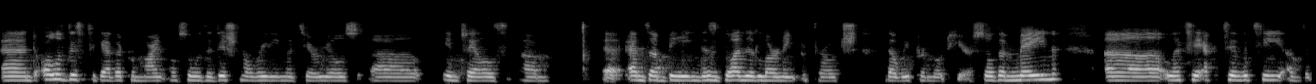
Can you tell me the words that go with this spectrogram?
and all of this together combined also with additional reading materials uh, entails um, ends up being this blended learning approach that we promote here. So the main uh, let's say, activity of the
